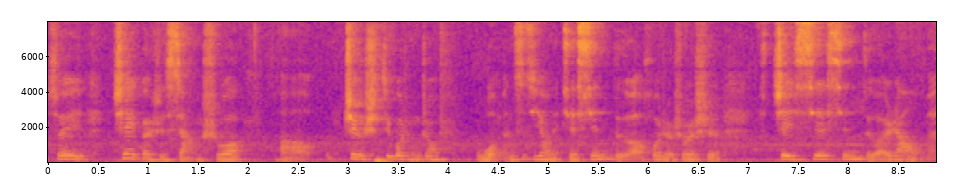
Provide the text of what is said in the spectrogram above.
所以这个是想说，呃，这个实际过程中，我们自己有哪些心得，或者说是这些心得让我们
